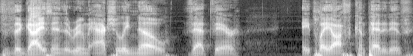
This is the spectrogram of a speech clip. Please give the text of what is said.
the guys in the room actually know that they're a playoff competitive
